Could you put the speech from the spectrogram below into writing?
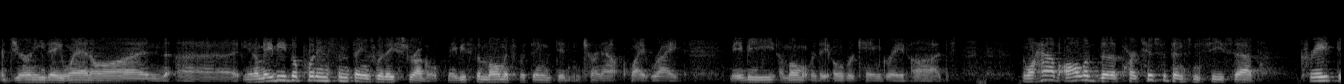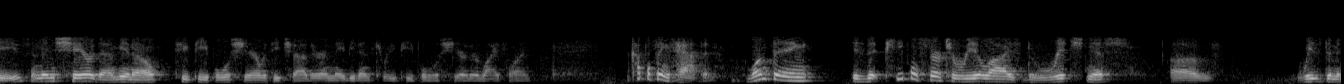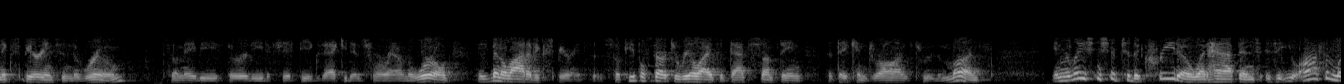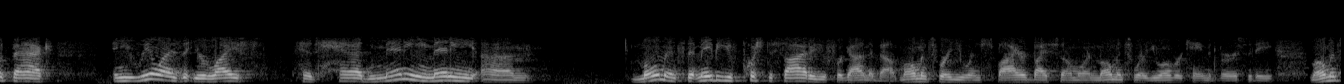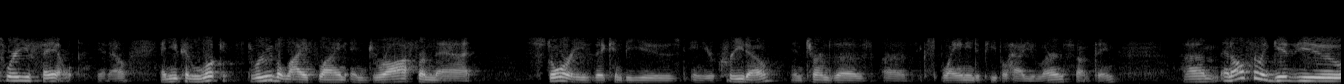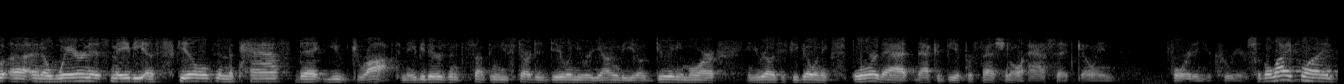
a journey they went on. Uh, you know, maybe they'll put in some things where they struggled. Maybe some moments where things didn't turn out quite right. Maybe a moment where they overcame great odds. And we'll have all of the participants in CSEP create these and then share them, you know, two people will share with each other and maybe then three people will share their lifeline. A couple things happen. One thing is that people start to realize the richness of wisdom and experience in the room, so maybe 30 to 50 executives from around the world, there's been a lot of experiences. So people start to realize that that's something that they can draw on through the month. In relationship to the credo, what happens is that you often look back and you realize that your life has had many, many um, moments that maybe you've pushed aside or you've forgotten about, moments where you were inspired by someone, moments where you overcame adversity, moments where you failed, you know, and you can look through the lifeline and draw from that stories that can be used in your credo in terms of, of explaining to people how you learned something, um, and also it gives you uh, an awareness maybe of skills in the past that you've dropped. Maybe there isn't something you started to do when you were young that you don't do anymore, and you realize if you go and explore that, that could be a professional asset going forward in your career. So the Lifeline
